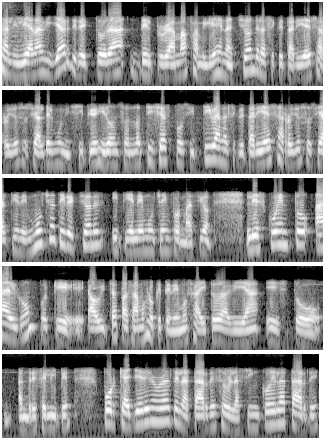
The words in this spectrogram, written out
a Liliana Villar, directora del programa Familias en Acción de la Secretaría de Desarrollo Social del municipio de Girón. Son noticias positivas. La Secretaría de Desarrollo Social tiene muchas direcciones y tiene mucha información. Les cuento algo, porque eh, ahorita pasamos lo que tenemos ahí todavía, esto, Andrés Felipe, porque ayer en horas de la tarde, sobre las 5 de la tarde,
